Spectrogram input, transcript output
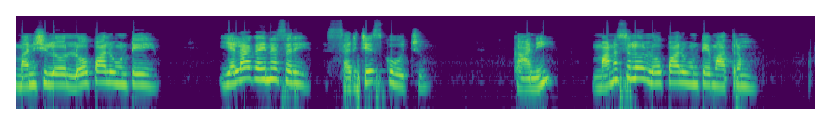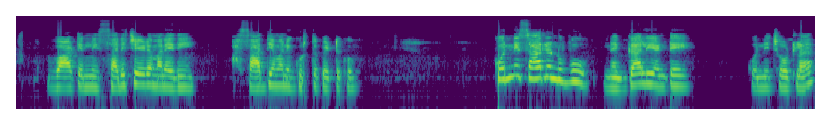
మనిషిలో లోపాలు ఉంటే ఎలాగైనా సరే సరిచేసుకోవచ్చు. కానీ మనసులో లోపాలు ఉంటే మాత్రం వాటిని సరిచేయడం అనేది అసాధ్యమని గుర్తుపెట్టుకో. కొన్నిసార్లు నువ్వు నెగ్గాలి అంటే కొన్ని చోట్ల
